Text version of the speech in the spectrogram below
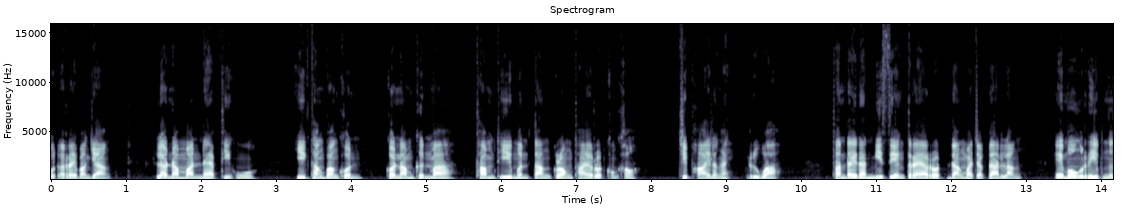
กดอะไรบางอย่าง แล้วนำมันแนบที่หู อีกทั้งบางคนก็นำขึ้นมาทำทีเหมือนตั้งกล้องถ่ายรถของเขา ชิบหายแล้วไง หรือว่าทันใดนั้นมีเสียงแตรรถดังมาจากด้านหลัง เอโมงรีบเง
